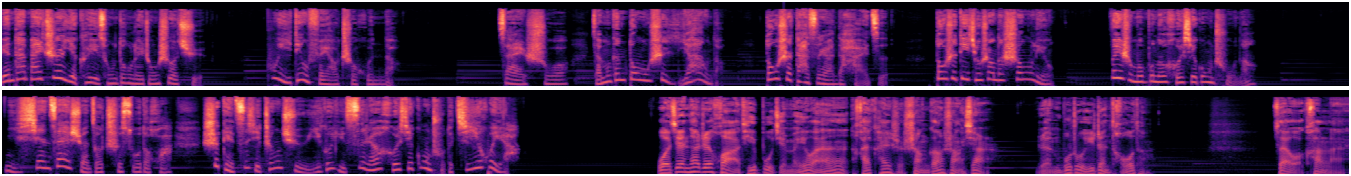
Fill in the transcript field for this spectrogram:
连蛋白质也可以从豆类中摄取，不一定非要吃荤的。再说，咱们跟动物是一样的，都是大自然的孩子，都是地球上的生灵，为什么不能和谐共处呢？你现在选择吃素的话，是给自己争取一个与自然和谐共处的机会呀。我见他这话题不仅没完，还开始上纲上线，忍不住一阵头疼。在我看来，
